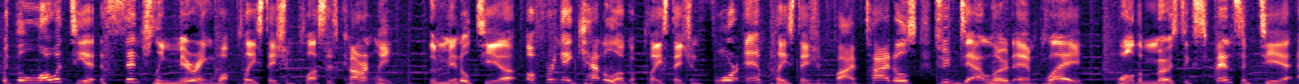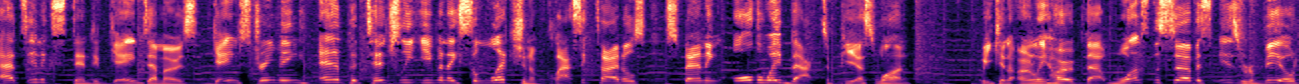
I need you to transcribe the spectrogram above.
with the lower tier essentially mirroring what PlayStation Plus is currently. The middle tier offering a catalog of PlayStation 4 and PlayStation 5 titles to download and play, while the most expensive tier adds in extended game demos, game streaming, and potentially even a selection of classic titles spanning all the way back to PS1. We can only hope that once the service is revealed,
